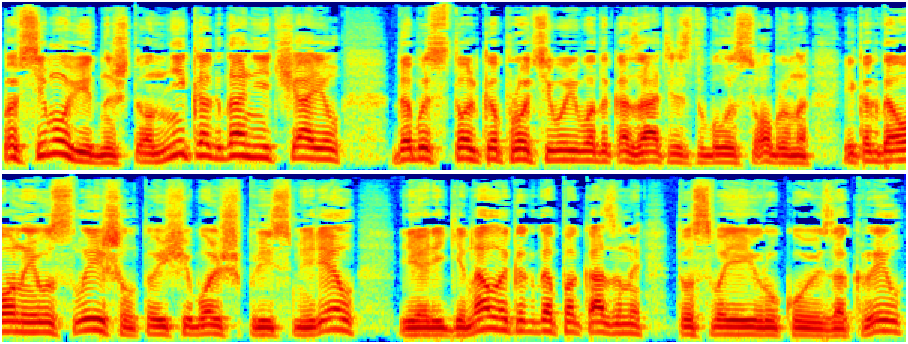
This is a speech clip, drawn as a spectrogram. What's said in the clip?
По всему видно, что он никогда не чаял, дабы столько против его доказательств было собрано, и когда он и услышал, то еще больше присмирел, и оригиналы, когда показаны, то своей рукой закрыл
